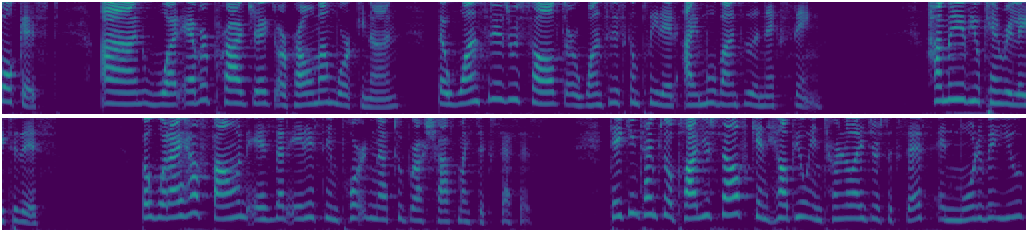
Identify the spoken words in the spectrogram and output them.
focused on whatever project or problem I'm working on, that once it is resolved or once it is completed, I move on to the next thing. How many of you can relate to this? But what I have found is that it is important not to brush off my successes. Taking time to applaud yourself can help you internalize your success and motivate you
